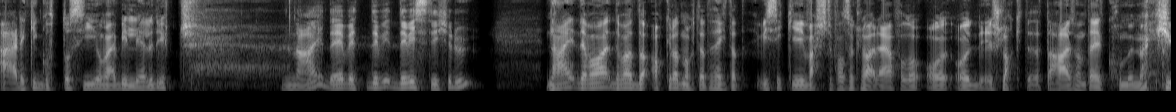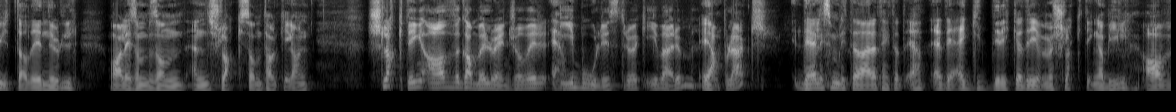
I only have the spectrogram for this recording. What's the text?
er det ikke godt å si om er billig eller dyrt. Nei, det, vet, det, det visste ikke du. Nei, det var, det var akkurat nok til at jeg tenkte at hvis ikke i verste fall så klarer jeg i hvert fall å, å, å slakte dette her, sånn at jeg kommer meg ut av det i null. Det var liksom sånn, en slags sånn tankegang. Slakting av gammel Range Rover i boligstrøk i Bærum. Ja. Populært. Det er liksom litt det der jeg tenkte at jeg, jeg, jeg gidder ikke å drive med slakting av bil av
